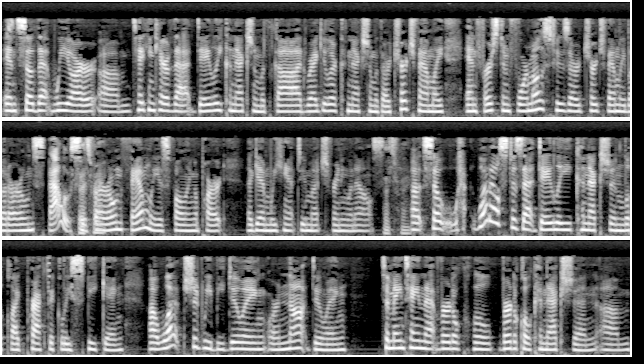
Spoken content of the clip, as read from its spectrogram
and so that we are um, taking care of that daily connection with God, regular connection with our church family, and first and foremost, who's our church family but our own spouse? That's if right. our own family is falling apart, again, we can't do much for anyone else. That's right. Uh, so, wh- what else does that daily connection look like, practically speaking? Uh, what should we be doing or not doing to maintain that vertical vertical connection? Um,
